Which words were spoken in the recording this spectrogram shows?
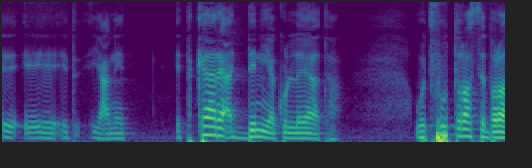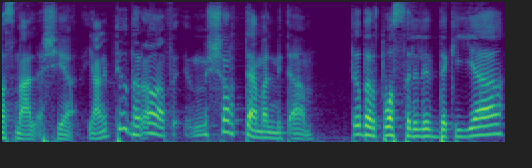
آه، آه، يعني تكارع الدنيا كلياتها وتفوت راس براس مع الأشياء. يعني بتقدر آه مش شرط تعمل متقام تقدر توصل اللي بدك إياه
